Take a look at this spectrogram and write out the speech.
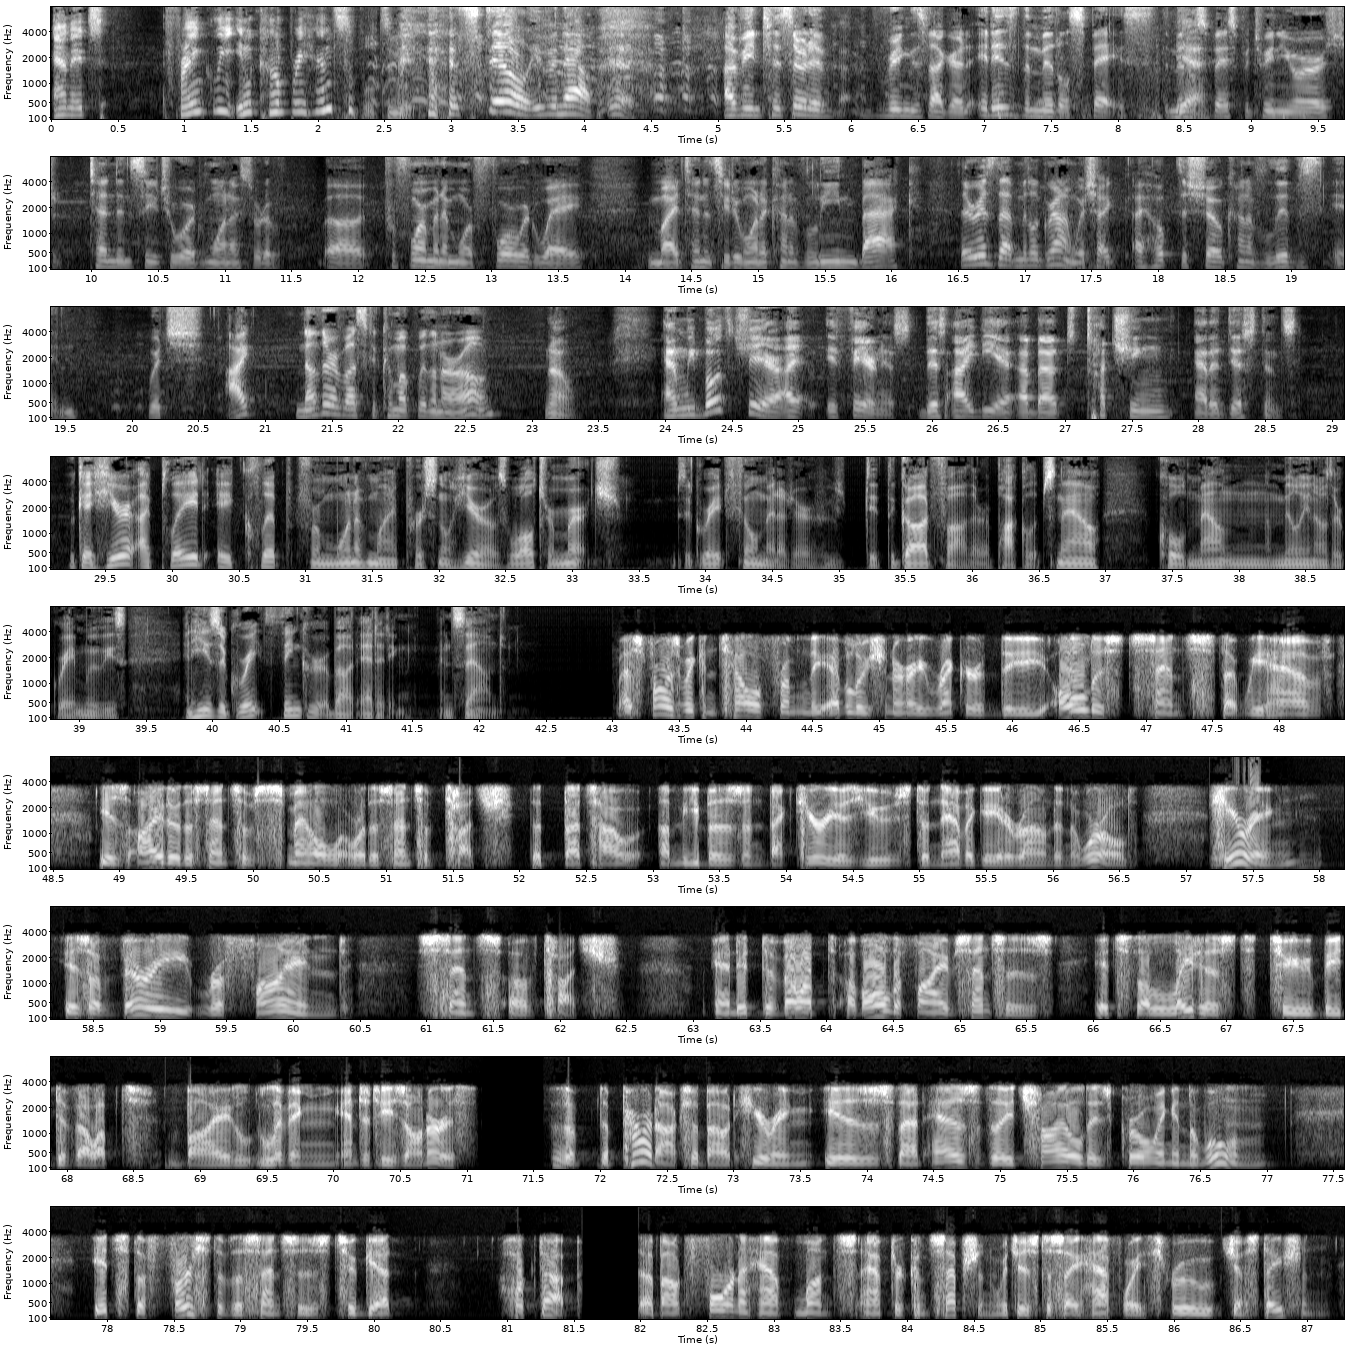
And it's frankly incomprehensible to me. Still, even now. I mean, to sort of bring this back around, it is the middle space. The middle Yeah. space between your sh- tendency toward want to sort of uh, perform in a more forward way, my tendency to want to kind of lean back. There is that middle ground, which I, I hope the show kind of lives in, which I neither of us could come up with on our own. No. And we both share, I, in fairness, this idea about touching at a distance. Okay, here I played a clip from one of my personal heroes, Walter Murch. He's a great film editor who did The Godfather, Apocalypse Now, Cold Mountain, a million other great movies. And he is a great thinker about editing and sound. As far as we can tell from the evolutionary record, the oldest sense that we have is either the sense of smell or the sense of touch. That that's how amoebas and bacteria is used to navigate around in the world. Hearing is a very refined sense of touch, and it developed of all the five senses. It's the latest to be developed by living entities on Earth. The, the paradox about hearing is that as the child is growing in the womb, it's the first of the senses to get hooked up about four and a half months after conception, which is to say halfway through gestation.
